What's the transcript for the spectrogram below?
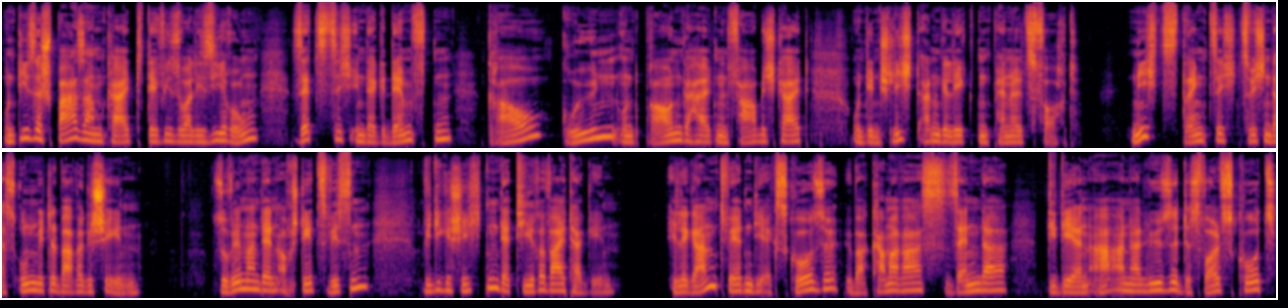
und diese Sparsamkeit der Visualisierung setzt sich in der gedämpften, grau, grün und braun gehaltenen Farbigkeit und den schlicht angelegten Panels fort. Nichts drängt sich zwischen das unmittelbare Geschehen. So will man denn auch stets wissen, wie die Geschichten der Tiere weitergehen. Elegant werden die Exkurse über Kameras, Sender, die DNA-Analyse des Wolfskots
